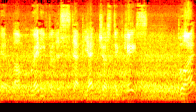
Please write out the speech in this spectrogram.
if I'm ready for this step yet, just in case. But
